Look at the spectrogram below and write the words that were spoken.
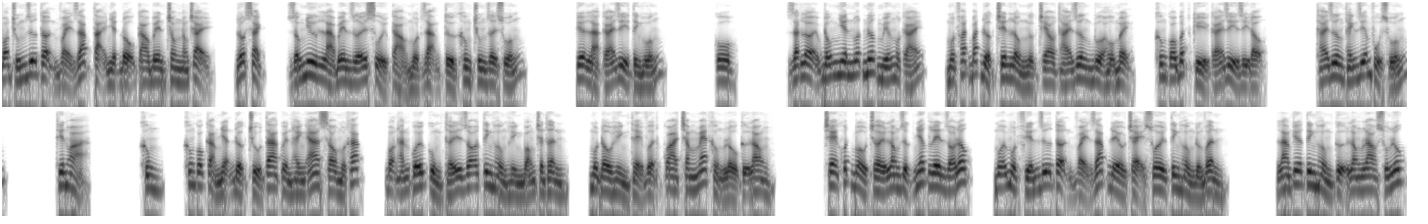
bọn chúng giữ tận vảy giáp tại nhiệt độ cao bên trong nóng chảy, đốt sạch, giống như là bên dưới sủi cảo một dạng từ không trung rơi xuống. Kia là cái gì tình huống? Cô. Giắt lợi bỗng nhiên nuốt nước miếng một cái, một phát bắt được trên lồng ngực treo thái dương đùa hộ mệnh, không có bất kỳ cái gì dị động. Thái dương thánh diễm phủ xuống. Thiên hỏa. Không không có cảm nhận được chủ ta quyền hành a sau một khắc, bọn hắn cuối cùng thấy rõ tinh hồng hình bóng chân thân, một đầu hình thể vượt qua trăm mét khổng lồ cự long. Che khuất bầu trời long rực nhấc lên gió lốc, mỗi một phiến dữ tợn vảy giáp đều chạy xuôi tinh hồng đường vân làm kia tinh hồng cự long lao xuống lúc,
